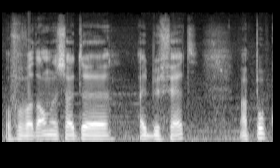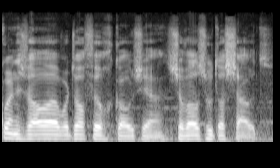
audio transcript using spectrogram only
of voor wat anders uit, de, uit het buffet. Maar popcorn is wel, uh, wordt wel veel gekozen, ja. Zowel zoet als zout.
